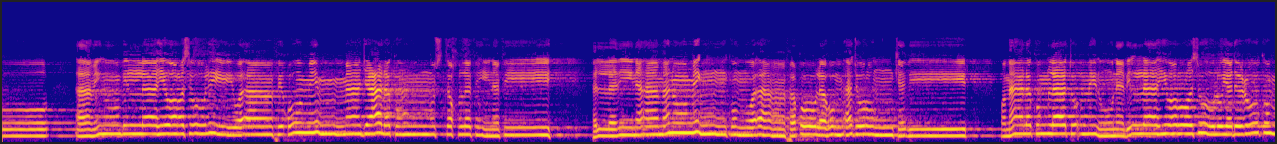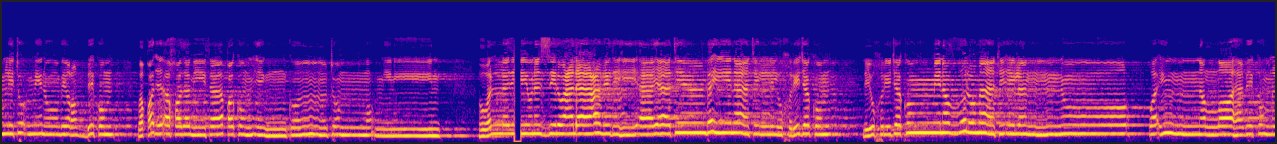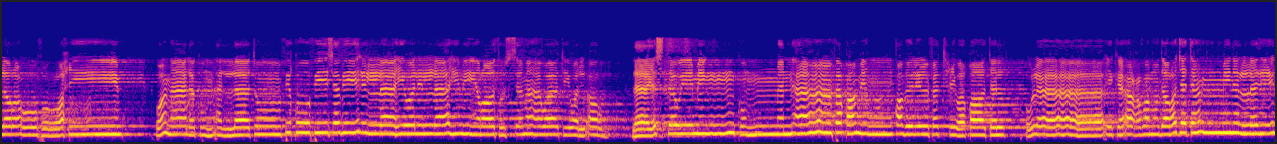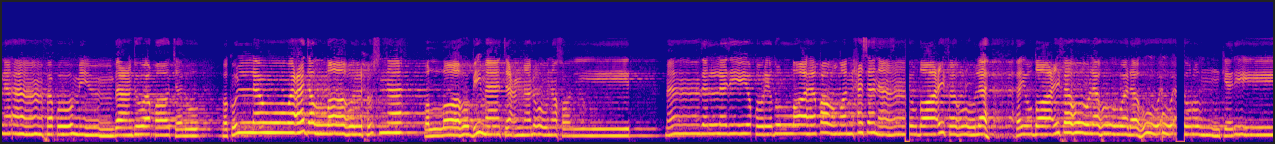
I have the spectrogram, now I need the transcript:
آمنوا بالله ورسوله وأنفقوا مما جعلكم مستخلفين فيه. فالذين آمنوا منكم وأنفقوا لهم أجر كبير. وما لكم لا تؤمنون بالله والرسول يدعوكم لتؤمنوا بربكم وقد أخذ ميثاقكم إن كنتم مؤمنين. هو الذي ينزل على عبده آيات بينات ليخرجكم ليخرجكم من الظلمات إلى النور. وإن الله بكم لرءوف رحيم. وما لكم الا تنفقوا في سبيل الله ولله ميراث السماوات والارض لا يستوي منكم من انفق من قبل الفتح وقاتل اولئك اعظم درجه من الذين انفقوا من بعد وقاتلوا وكلا وعد الله الحسنى والله بما تعملون خبير. من ذا الذي يقرض الله قرضا حسنا يضاعفه له فيضاعفه له وله أجر كريم.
